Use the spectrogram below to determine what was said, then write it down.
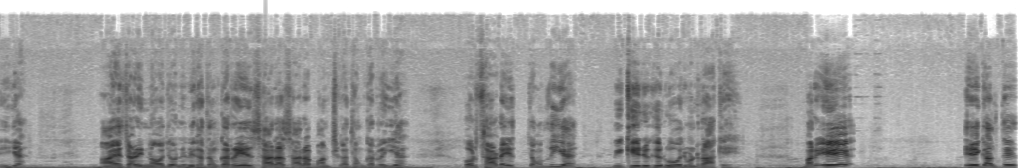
ਠੀਕ ਹੈ? ਆਏ ਸਾਡੀ ਨੌਜਵਾਨੀ ਵੀ ਖਤਮ ਕਰ ਰਹੀ ਹੈ, ਸਾਰਾ ਸਾਰਾ ਬੰਸ਼ ਖਤਮ ਕਰ ਰਹੀ ਹੈ। ਔਰ ਸਾਡੇ ਚਾਹੁੰਦੀ ਹੈ ਵੀ ਖੇਰੂ ਖੇਰੂ ਹੋ ਜਾਵਣ ਕੇ। ਪਰ ਇਹ ਇਹ ਗੱਲ ਤੇ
